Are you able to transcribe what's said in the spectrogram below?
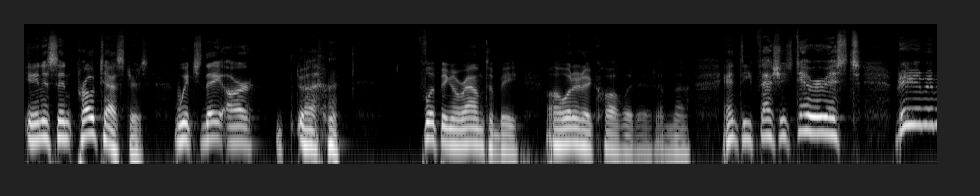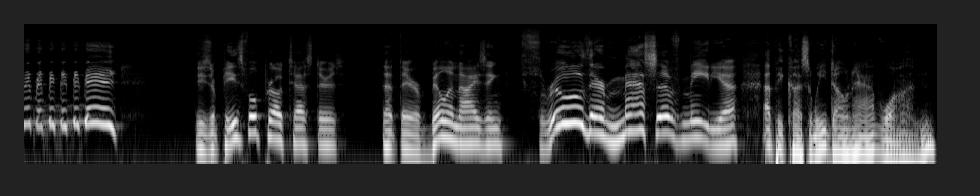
innocent protesters, which they are. Uh, flipping around to be, oh, what did I call it? Um, uh, anti-fascist terrorists. These are peaceful protesters that they're villainizing through their massive media uh, because we don't have one.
